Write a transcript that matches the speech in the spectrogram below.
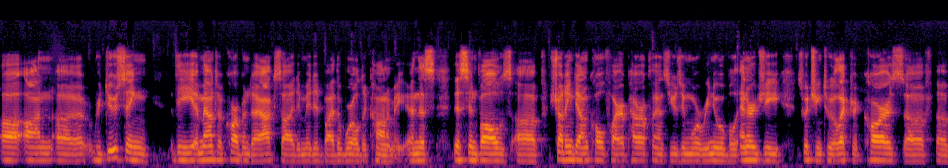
uh, on uh, reducing the amount of carbon dioxide emitted by the world economy. And this this involves uh, shutting down coal-fired power plants, using more renewable energy, switching to electric cars uh, uh,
